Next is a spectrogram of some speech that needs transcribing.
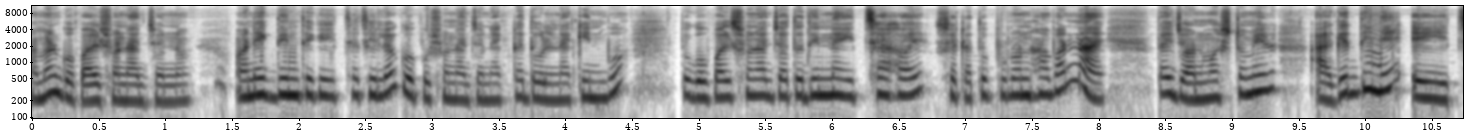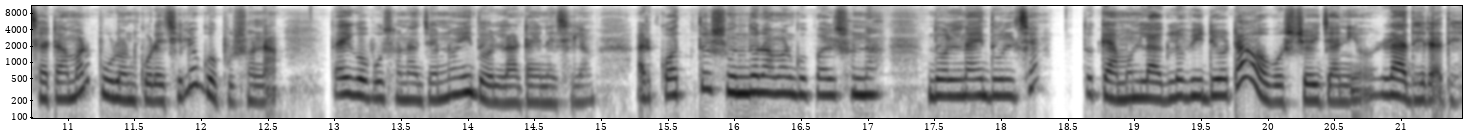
আমার গোপাল সোনার জন্য। অনেক দিন থেকে ইচ্ছা ছিল গোপু সোনার জন্য একটা দোলনা কিনবো। তো গোপাল সোনার যতদিন না ইচ্ছা হয়, সেটা তো পূরণ হবার নয়। তাই জন্মাষ্টমীর আগের দিনে এই ইচ্ছাটা আমার পূরণ করেছিল গোপু সোনা। তাই গোপু সোনার জন্য এই দোলনাটা এনেছিলাম। আর কত সুন্দর আমার গোপাল সোনা দোলনায় দুলছে। তো কেমন লাগল ভিডিওটা অবশ্যই জানিও। রাধে রাধে।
